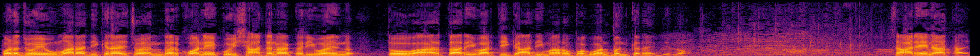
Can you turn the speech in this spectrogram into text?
પણ જો એવું મારા દીકરાએ જો અંદર ખોને કોઈ સાધના કરી હોય ને, તો વાર્તા રવિવારથી ગાદી મારો ભગવાન બંધ કરાવી દે, લો. સારે ના થાય.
